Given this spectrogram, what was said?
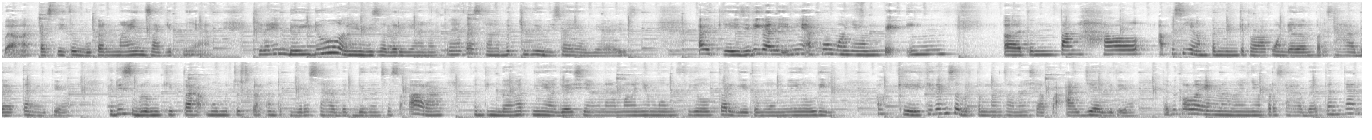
banget pasti itu bukan main sakitnya kirain doi doang yang bisa berkhianat ternyata sahabat juga bisa ya guys Oke, jadi kali ini aku mau nyampein uh, tentang hal apa sih yang penting kita lakukan dalam persahabatan gitu ya. Jadi sebelum kita memutuskan untuk bersahabat dengan seseorang, penting banget nih ya guys yang namanya memfilter gitu, memilih. Oke, okay, kita bisa berteman sama siapa aja gitu ya. Tapi kalau yang namanya persahabatan kan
